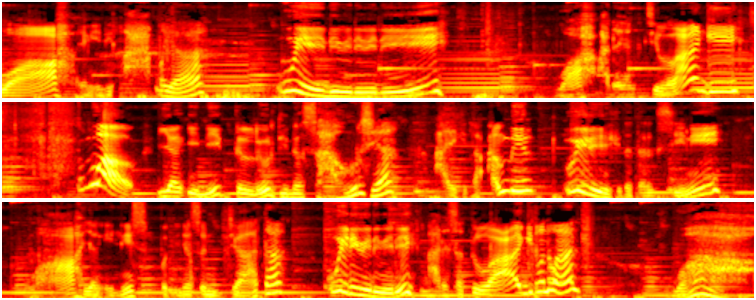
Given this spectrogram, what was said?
wah, yang ini apa ya? Wih, wih, wih, wih. Wah, ada yang kecil lagi. Wow, yang ini telur dinosaurus ya. Ayo kita ambil. Wih, kita taruh ke sini. Wah, yang ini sepertinya senjata. Wih, wih, wih, ada satu lagi teman-teman. Wow.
